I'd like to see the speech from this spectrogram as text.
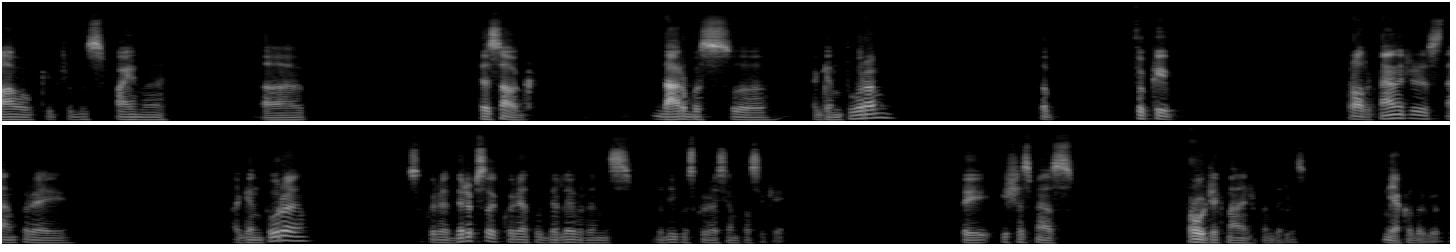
wow, kaip čia bus faina. Uh, tiesiog darbas su agentūram, tu, tu kaip product manageris, ten turėjai agentūrą, su kuria dirbsi, kurie tau deliverins dalykus, kuriuos jam pasakėjai. Tai iš esmės project management dalis. Nieko daugiau.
